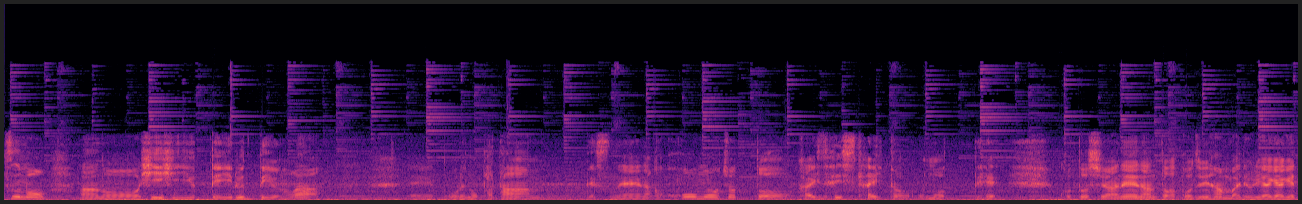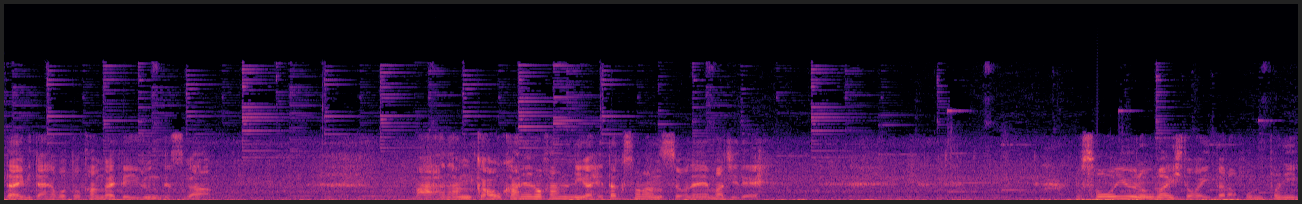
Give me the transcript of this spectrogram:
つもあのひいひい言っているっていうのがえー、俺のパターンですね。なんかここをもうちょっと改善したいと思って 今年はねなんとか個人販売で売り上げ上げたいみたいなことを考えているんですがまあなんかお金の管理が下手くそなんですよねマジで。そういうの上手い人がいたら本当に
